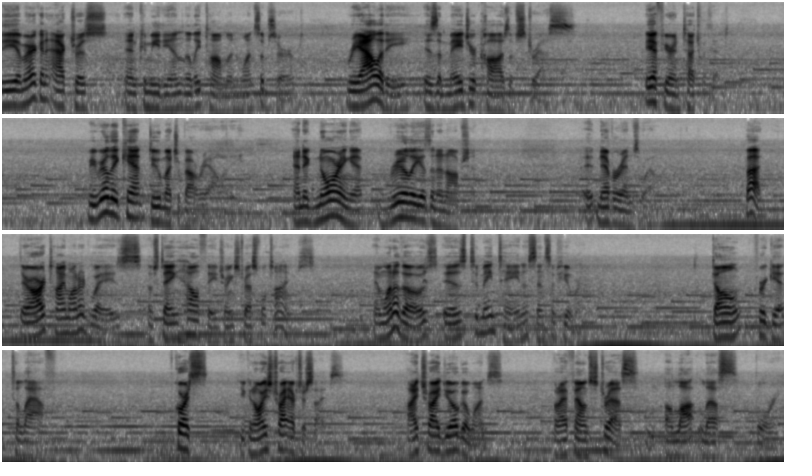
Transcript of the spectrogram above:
American actress and comedian Lily Tomlin once observed, reality is a major cause of stress, if you're in touch with it. We really can't do much about reality, and ignoring it really isn't an option. It never ends well. But there are time honored ways of staying healthy during stressful times, and one of those is to maintain a sense of humor. Don't forget to laugh. Of course, you can always try exercise. I tried yoga once, but I found stress a lot less boring.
